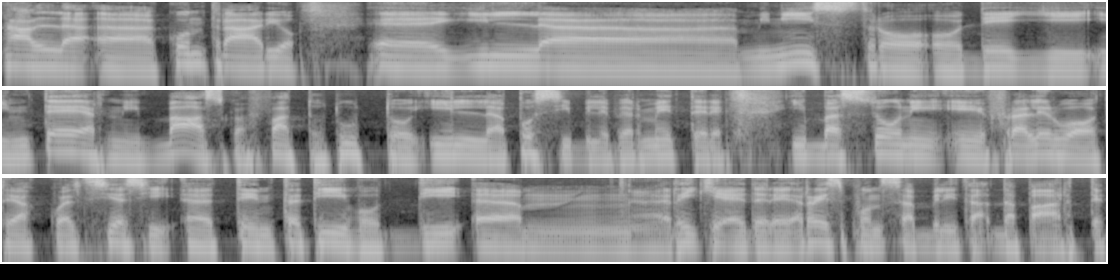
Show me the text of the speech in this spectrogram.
al uh, contrario eh, il uh, ministro degli interni Basco ha fatto tutto il possibile per mettere i bastoni eh, fra le ruote a qualsiasi eh, tentativo di ehm, richiedere responsabilità da parte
